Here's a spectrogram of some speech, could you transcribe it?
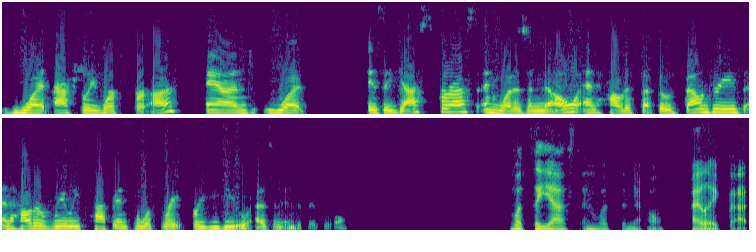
what actually works for us and what is a yes for us and what is a no and how to set those boundaries and how to really tap into what's right for you as an individual. What's a yes and what's a no? I like that.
